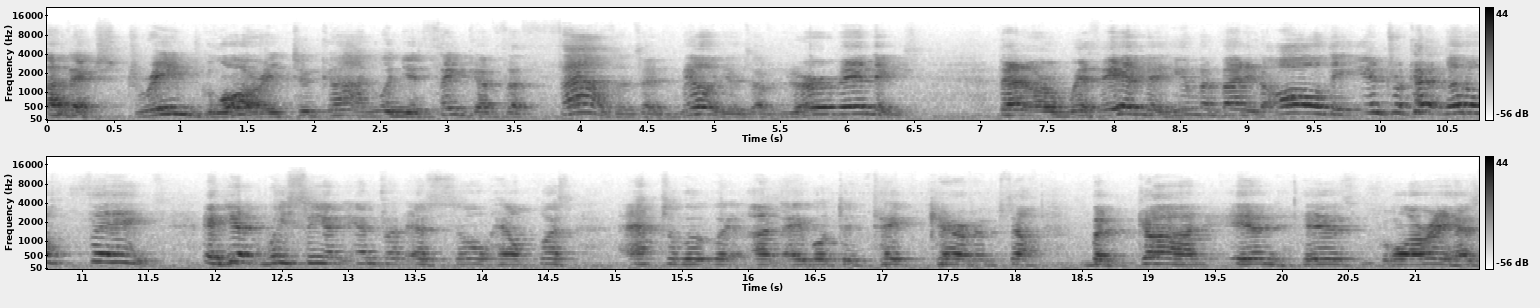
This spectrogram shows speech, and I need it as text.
of extreme glory to God when you think of the thousands and millions of nerve endings that are within the human body, all the intricate little things. And yet we see an infant as so helpless, absolutely unable to take care of himself. But God, in His glory, has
